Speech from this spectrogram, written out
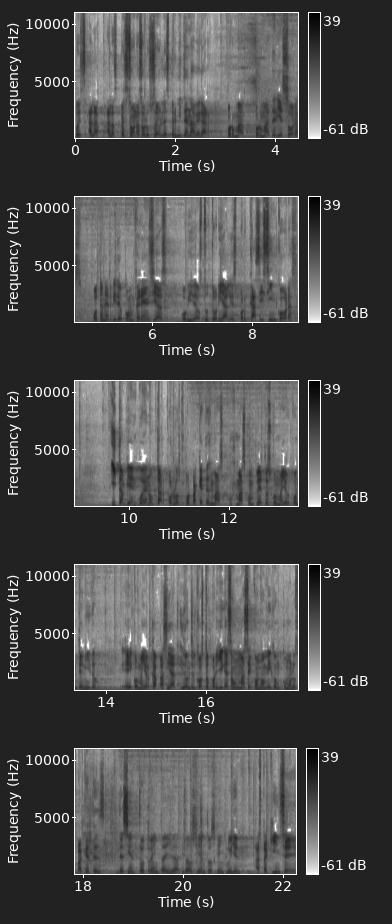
pues a, las personas o los usuarios les permite navegar por más, de 10 horas o tener videoconferencias o videos tutoriales por casi 5 horas. Y también pueden optar por, paquetes más completos con mayor contenido eh, con mayor capacidad y donde el costo por giga es aún más económico, como los paquetes de 130 y 200 que incluyen hasta 15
